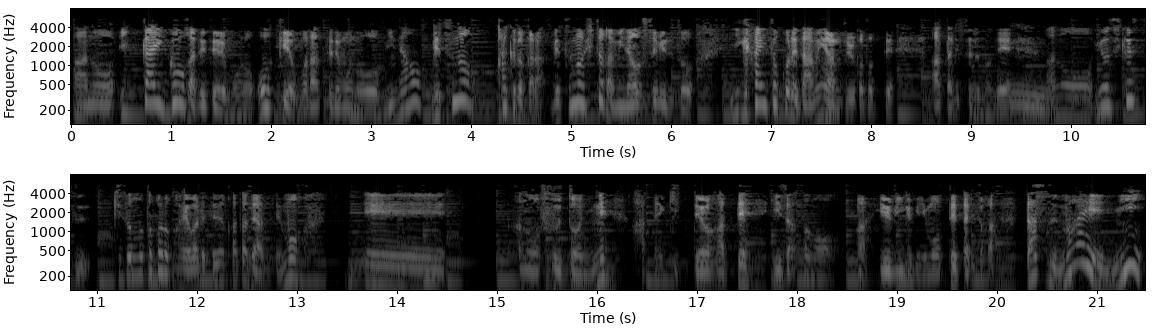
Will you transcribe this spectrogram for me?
あの、一回 GO が出てるもの、OK をもらってるものを見直、別の角度から、別の人が見直してみると、意外とこれダメやんということってあったりするので、うん。あの、幼児教室、既存のところ通われている方であっても、えー、あの、封筒にね、は切手を貼って、いざその、まあ、郵便局に持ってったりとか、出す前に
